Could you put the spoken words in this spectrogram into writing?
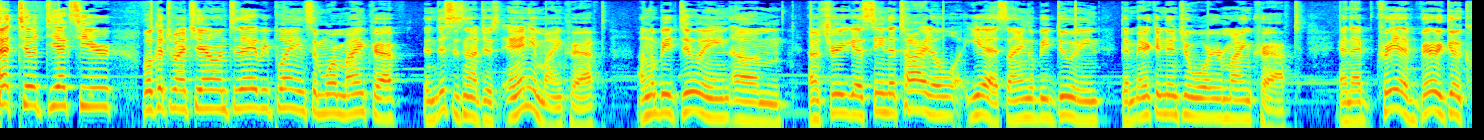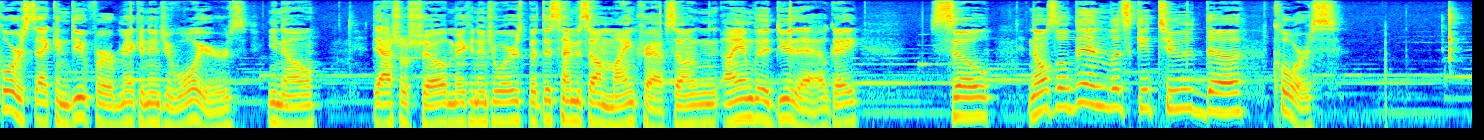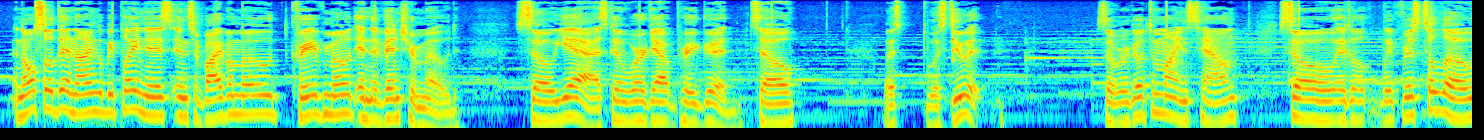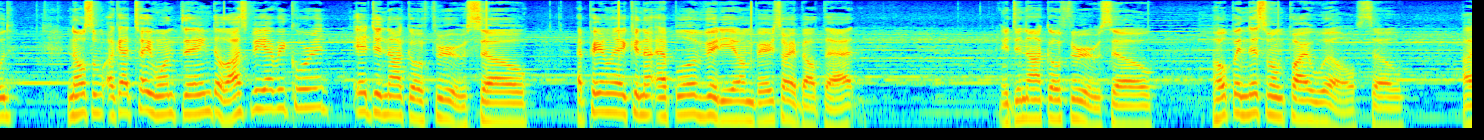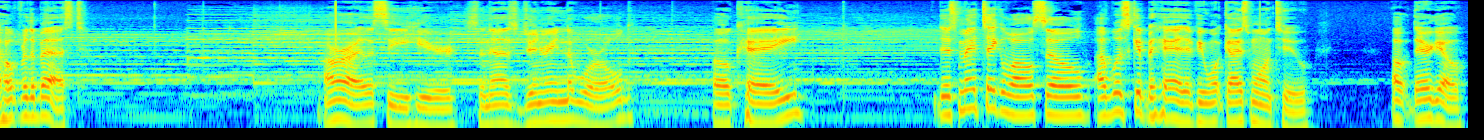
ZTiltDX here. Welcome to my channel and today we'll be playing some more Minecraft. And this is not just any Minecraft. I'm gonna be doing, um, I'm sure you guys seen the title. Yes, I am gonna be doing the American Ninja Warrior Minecraft. And I've created a very good course that I can do for American Ninja Warriors. You know, the actual show, American Ninja Warriors. But this time it's on Minecraft, so I'm, I am gonna do that, okay? So, and also then, let's get to the course. And also then I'm going to be playing this in survival mode, creative mode, and adventure mode. So yeah, it's going to work out pretty good. So, let's let's do it. So we're going to Minestown. So it'll wait for this to load. And also, I gotta tell you one thing, the last video I recorded, it did not go through. So, apparently I cannot upload a video, I'm very sorry about that. It did not go through, so, hoping this one probably will. So, I hope for the best. Alright, let's see here. So now it's generating the world. Okay. This may take a while, so I will skip ahead if you want guys want to. Oh, there you go.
